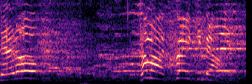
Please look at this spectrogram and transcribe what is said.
Settle. Come on, crank him out.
